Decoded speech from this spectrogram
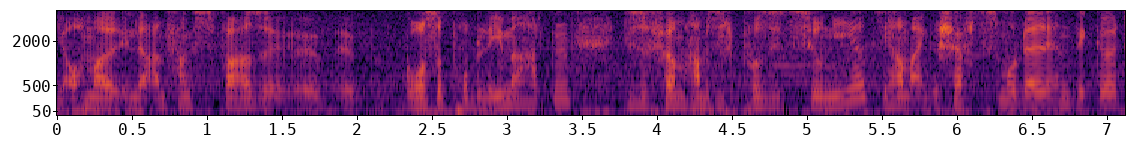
die auch mal in der Anfangsphase äh, äh, große Probleme hatten. Diese Firmen haben sich positioniert, sie haben ein Geschäftsmodell entwickelt,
